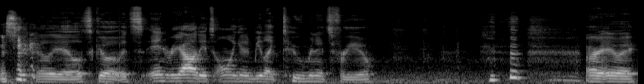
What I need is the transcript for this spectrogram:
Hell yeah, let's go. It's in reality, it's only gonna be like two minutes for you. All right, anyway.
